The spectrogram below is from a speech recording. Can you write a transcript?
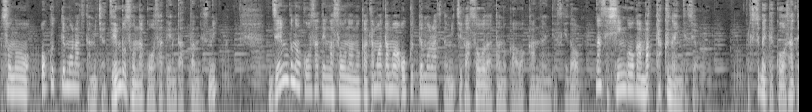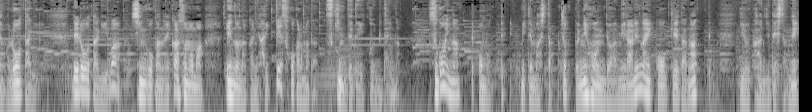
その、送ってもらってた道は全部そんな交差点だったんですね。全部の交差点がそうなのか、たまたま送ってもらってた道がそうだったのかわかんないんですけど、なぜ信号が全くないんですよ。すべて交差点はロータリー。で、ロータリーは信号がないからそのまま円の中に入って、そこからまた月に出ていくみたいなすごいなって思って見てました。ちょっと日本では見られない光景だなっていう感じでしたね。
